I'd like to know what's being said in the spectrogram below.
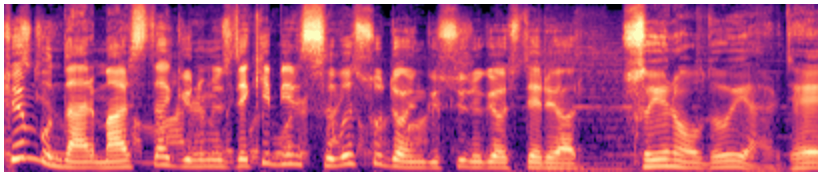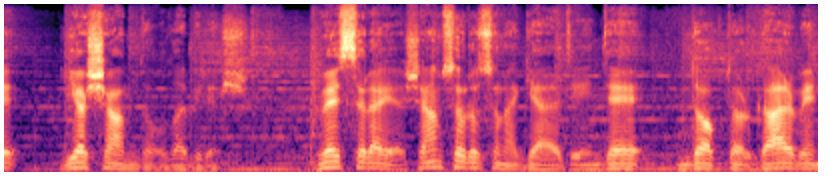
Tüm bunlar Mars'ta günümüzdeki bir sıvı su döngüsünü gösteriyor. Suyun olduğu yerde yaşam da olabilir. Ve sıra yaşam sorusuna geldiğinde Dr. Garvin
